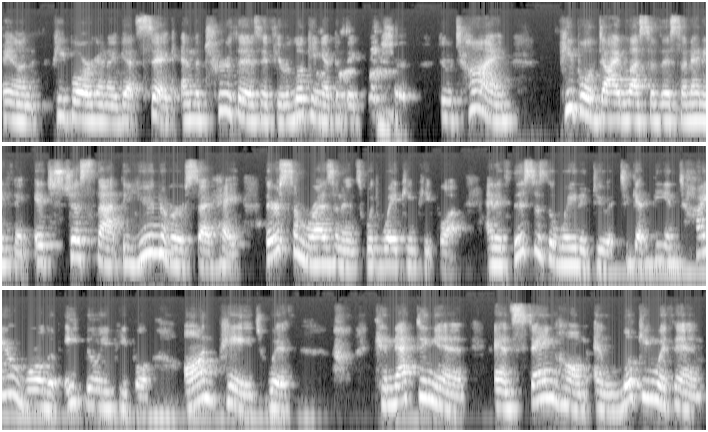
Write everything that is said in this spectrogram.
and people are going to get sick. And the truth is, if you're looking at the big picture through time, people have died less of this than anything. It's just that the universe said, hey, there's some resonance with waking people up. And if this is the way to do it, to get the entire world of 8 billion people on page with connecting in and staying home and looking within,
